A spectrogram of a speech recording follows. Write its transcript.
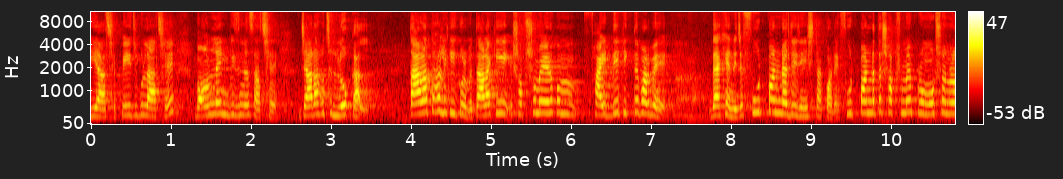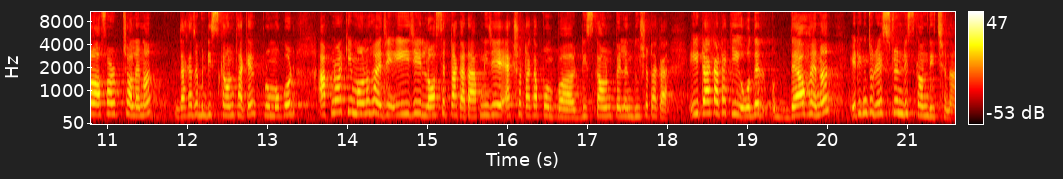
ইয়ে আছে পেজগুলো আছে, বা অনলাইন বিজনেস আছে, যারা হচ্ছে লোকাল তারা তাহলে কি করবে? তারা কি সবসময় এরকম ফাইট দিয়ে টিকতে পারবে? দেখেন, এই যে ফুড পান্ডা যে জিনিসটা করে ফুড পান্ডাতে সবসময় প্রমোশনাল অফার চলে না। দেখা যাবে ডিসকাউন্ট থাকে প্রোমো কোড আপনার কি মনে হয় যে এই যে লসের টাকাটা, আপনি যে একশো টাকা ডিসকাউন্ট পেলেন দুশো টাকা, এই টাকাটা কি ওদের দেওয়া হয় না? এটা কিন্তু রেস্টুরেন্ট ডিসকাউন্ট দিচ্ছে না,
